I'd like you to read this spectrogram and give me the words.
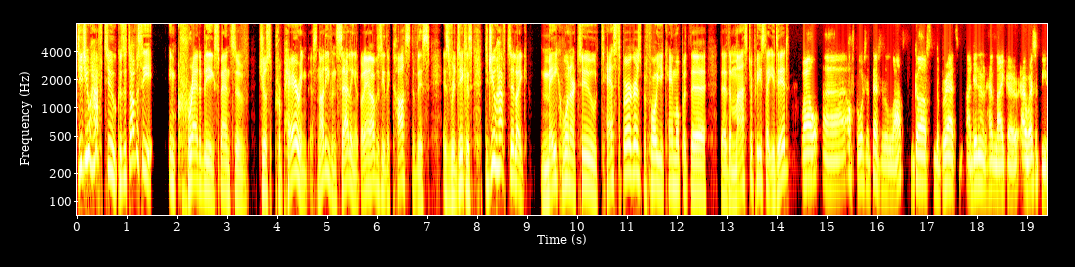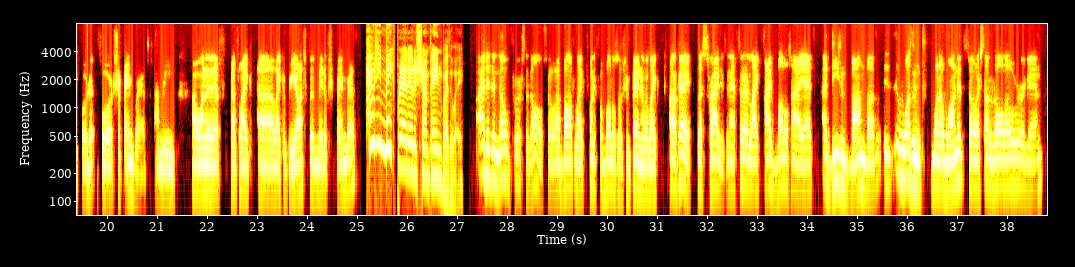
Did you have to, because it's obviously incredibly expensive just preparing this, not even selling it, but obviously the cost of this is ridiculous. Did you have to like make one or two test burgers before you came up with the, the, the masterpiece that you did? well uh, of course i tested a lot because the bread i didn't have like a, a recipe for the for champagne bread i mean i wanted to have, have like uh like a brioche but made of champagne bread How do you make bread out of champagne, by the way? I didn't know first at all. So I bought like 24 bottles of champagne and was like, okay, let's try this. And after like five bottles, I had a decent bomb, but it, it wasn't what I wanted. So I started all over again.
